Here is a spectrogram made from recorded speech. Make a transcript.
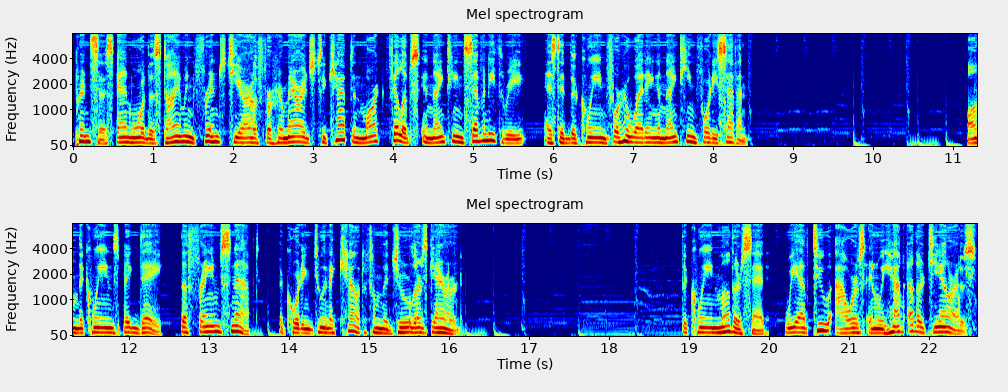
Princess Anne wore this diamond fringed tiara for her marriage to Captain Mark Phillips in 1973, as did the Queen for her wedding in 1947. On the Queen's big day, the frame snapped, according to an account from the jewellers Garrard. The Queen Mother said, we have two hours and we have other tiaras.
